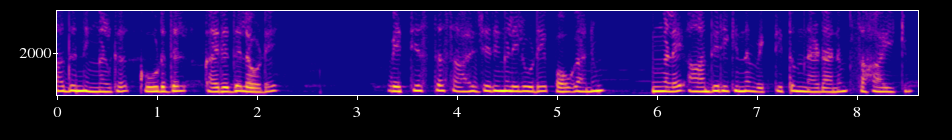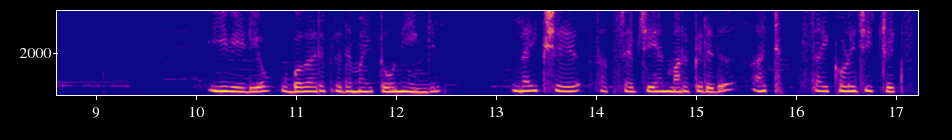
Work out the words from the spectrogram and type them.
അത് നിങ്ങൾക്ക് കൂടുതൽ കരുതലോടെ വ്യത്യസ്ത സാഹചര്യങ്ങളിലൂടെ പോകാനും നിങ്ങളെ ആദരിക്കുന്ന വ്യക്തിത്വം നേടാനും സഹായിക്കും. ഈ വീഡിയോ ഉപകാരപ്രദമായി തോന്നിയെങ്കിൽ ലൈക്ക് ഷെയർ സബ്സ്ക്രൈബ് ചെയ്യാൻ മറക്കരുത്. At psychology tricks.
